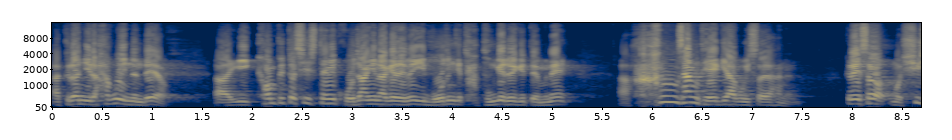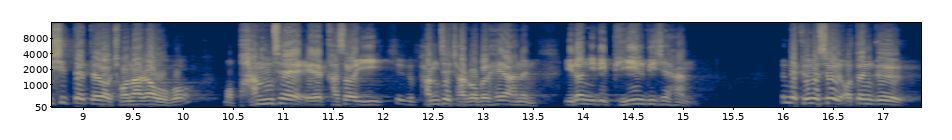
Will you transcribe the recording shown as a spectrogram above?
아, 그런 일을 하고 있는데요. 아, 이 컴퓨터 시스템이 고장이 나게 되면 이 모든 게 다 붕괴되기 때문에 아, 항상 대기하고 있어야 하는. 그래서 뭐 시시때때로 전화가 오고 뭐 밤새 가서 이 밤새 작업을 해야 하는 이런 일이 비일비재한. 근데 그것을 어떤 그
